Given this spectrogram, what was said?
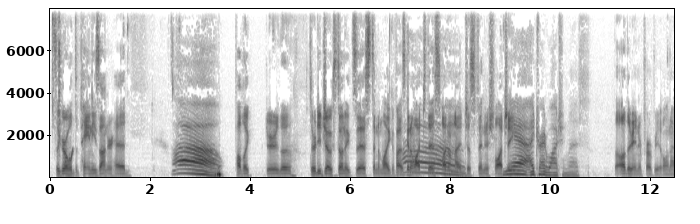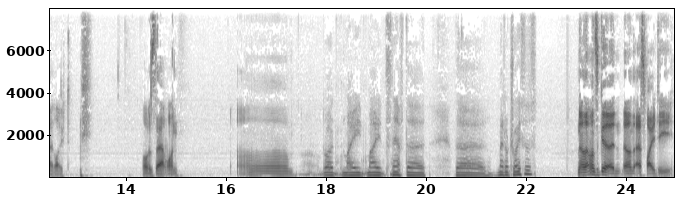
It's the girl with the panties on her head. Oh, Public or the dirty jokes don't exist, and I'm like, if I was gonna watch this, why don't I Oh. just finish watching yeah, I tried watching this. The other inappropriate one I liked? what was that one? Um, my my sniff the the metal choices. no, that one's good. No, the SYD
